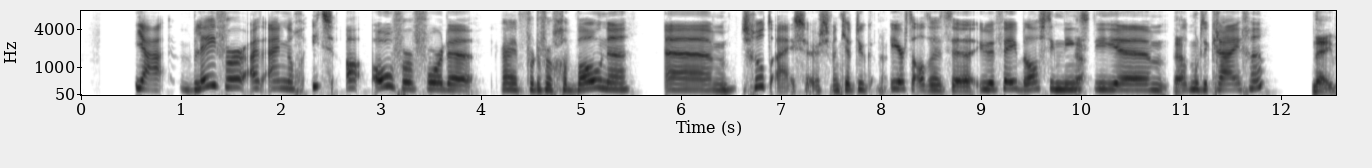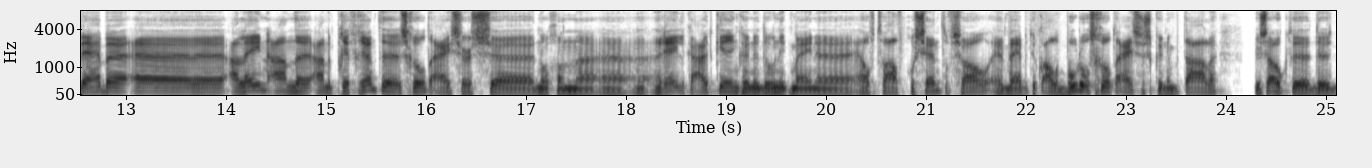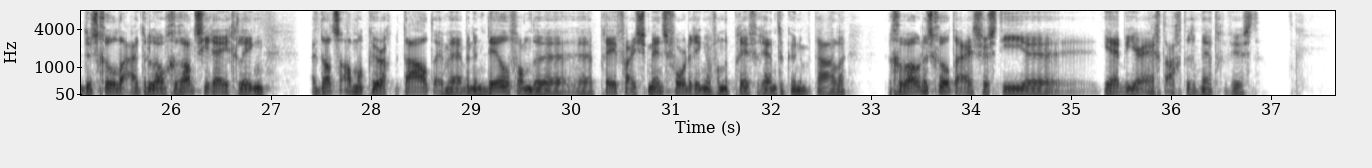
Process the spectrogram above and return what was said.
Ja, bleef er uiteindelijk nog iets over voor de, voor de voor gewone ehm, schuldeisers? Want je hebt natuurlijk eerst altijd de UWV Belastingdienst die ehm Ja. wat moeten krijgen. Nee, we hebben eh, alleen aan de, aan de preferente schuldeisers eh, nog een, eh, een redelijke uitkering kunnen doen. Ik meen eh 11, 12 procent of zo. En we hebben natuurlijk alle boedelschuldeisers kunnen betalen. Dus ook de, de, de schulden uit de loongarantieregeling. Eh, dat is allemaal keurig betaald. En we hebben een deel van de eh prefaillissementsvorderingen van de preferenten kunnen betalen. De gewone schuldeisers die, eh, die hebben hier echt achter het net gevist.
